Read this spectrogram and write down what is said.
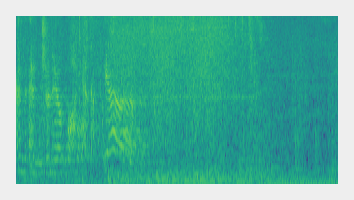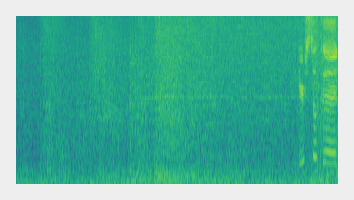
An engineer bot has appeared. You're still good.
